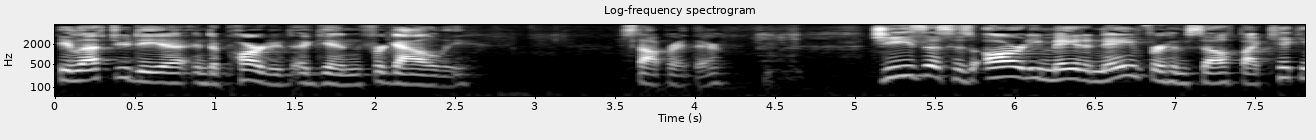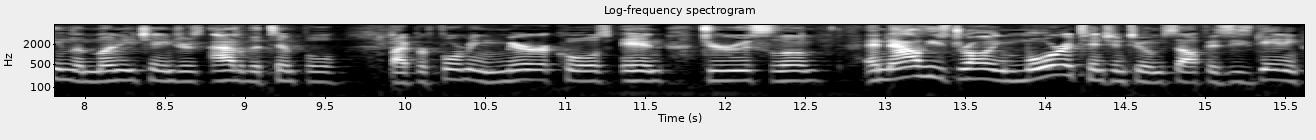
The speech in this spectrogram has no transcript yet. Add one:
he left Judea and departed again for Galilee. Stop right there. Jesus has already made a name for himself by kicking the money changers out of the temple, by performing miracles in Jerusalem. And now he's drawing more attention to himself as he's gaining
